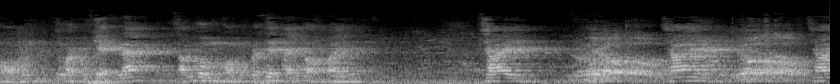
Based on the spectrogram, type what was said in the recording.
ของจังหวัดภูเก็ตและสังคมของประเทศไทยต่อไป ใช่ ใช่ ใช่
